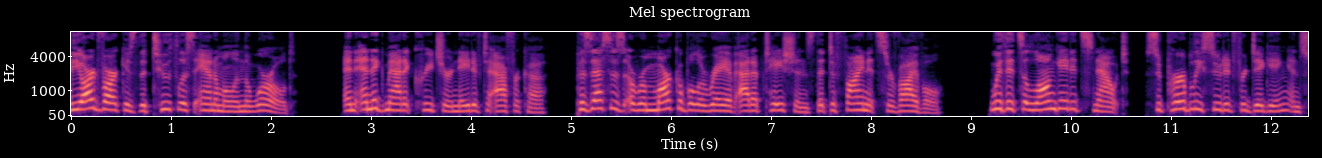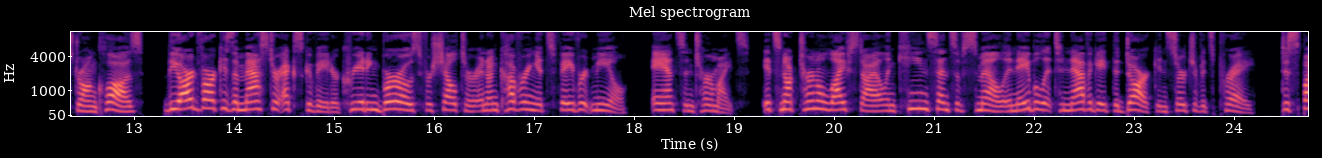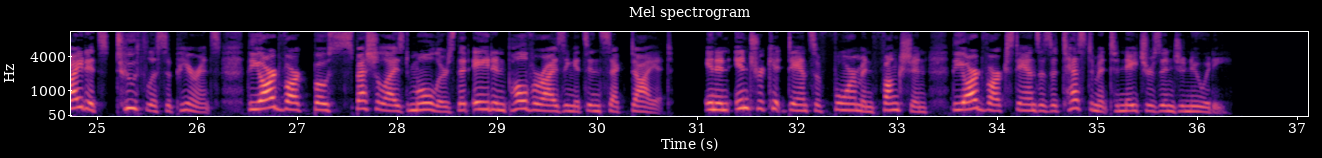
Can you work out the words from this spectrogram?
The aardvark is the toothless animal in the world. An enigmatic creature native to Africa, possesses a remarkable array of adaptations that define its survival. With its elongated snout, superbly suited for digging, and strong claws, the aardvark is a master excavator, creating burrows for shelter and uncovering its favorite meal, ants and termites. Its nocturnal lifestyle and keen sense of smell enable it to navigate the dark in search of its prey. Despite its toothless appearance, the aardvark boasts specialized molars that aid in pulverizing its insect diet. In an intricate dance of form and function, the aardvark stands as a testament to nature's ingenuity.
